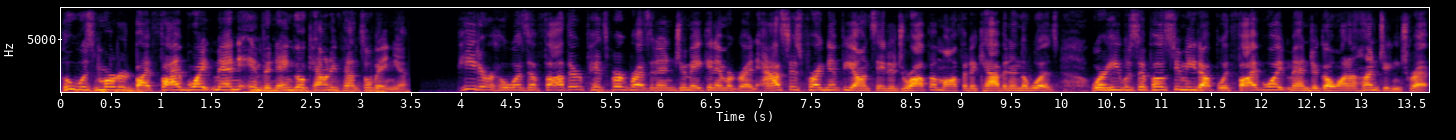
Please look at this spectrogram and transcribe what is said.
who was murdered by five white men in Venango County, Pennsylvania. Peter, who was a father, Pittsburgh resident, Jamaican immigrant, asked his pregnant fiancee to drop him off at a cabin in the woods where he was supposed to meet up with five white men to go on a hunting trip.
